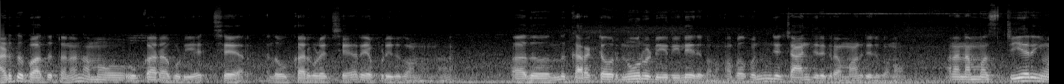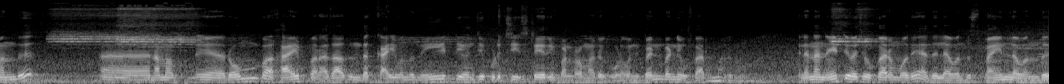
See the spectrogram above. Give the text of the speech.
அடுத்து பார்த்துட்டோன்னா நம்ம உட்காரக்கூடிய சேர் அந்த உட்காரக்கூடிய சேர் எப்படி இருக்கணும்னா அது வந்து கரெக்டாக ஒரு நூறு டிகிரிலே இருக்கணும். அப்போ கொஞ்சம் சாஞ்சு இருக்கிற மாதிரி இருக்கணும். ஆனால் நம்ம ஸ்டியரிங் வந்து நம்ம ரொம்ப ஹைப்பர் அதாவது இந்த கை வந்து நீட்டி வச்சு பிடிச்சி ஸ்டியரிங் பண்ணுற மாதிரி இருக்கக்கூடாது கொஞ்சம் பெண்ட் பண்ணி உட்கார மாதிரி இருக்கணும். இல்லைன்னா நீட்டி வச்சு உட்காரும் போதே அதில் வந்து ஸ்பைனில் வந்து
